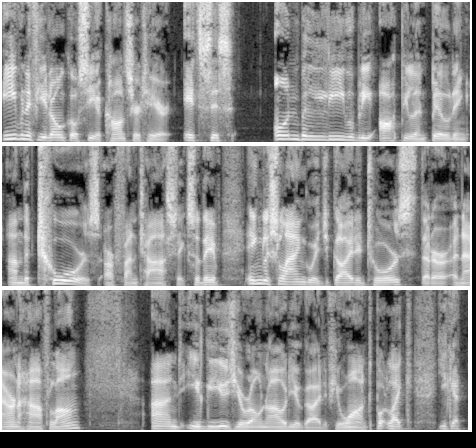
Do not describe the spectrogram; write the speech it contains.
even if you don't go see a concert here, it's this unbelievably opulent building and the tours are fantastic. So they have English language guided tours that are an hour and a half long and you can use your own audio guide if you want. But like you get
